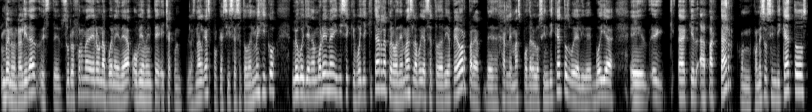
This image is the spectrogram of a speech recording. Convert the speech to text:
Bueno, en realidad este, su reforma era una buena idea, obviamente hecha con las nalgas, porque así se hace todo en México. Luego llega Morena y dice que voy a quitarla, pero además la voy a hacer todavía peor para dejarle más poder a los sindicatos. Voy a, voy a, eh, eh, a pactar con, con esos sindicatos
